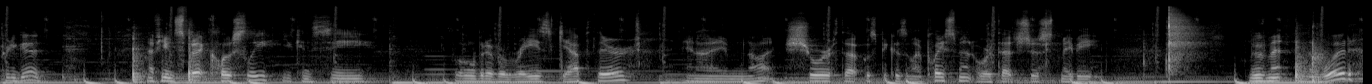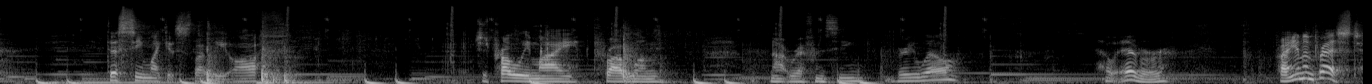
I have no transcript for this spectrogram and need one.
Pretty good. Now if you inspect closely, you can see a little bit of a raised gap there and I'm not sure if that was because of my placement or if that's just maybe movement in the wood. It does seem like it's slightly off, which is probably my problem not referencing very well. However, I am impressed.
